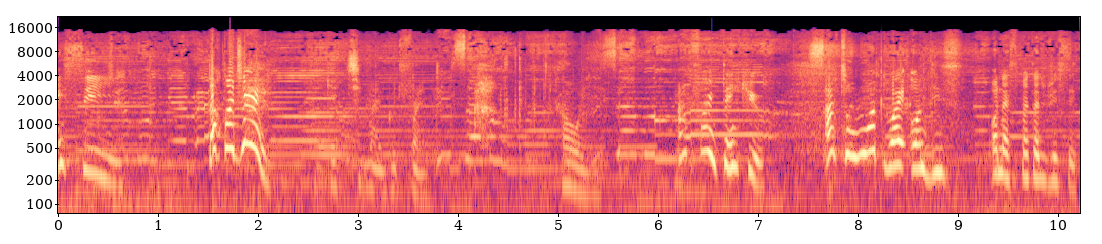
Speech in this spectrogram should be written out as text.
I seeing? Dr. J! Kechi, my good friend. How are you? I'm fine, thank you. And to what do I owe this unexpected visit.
